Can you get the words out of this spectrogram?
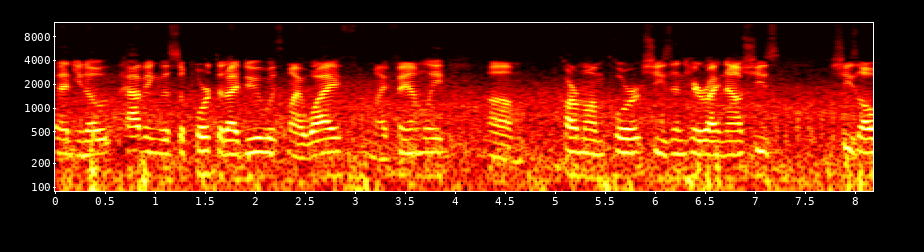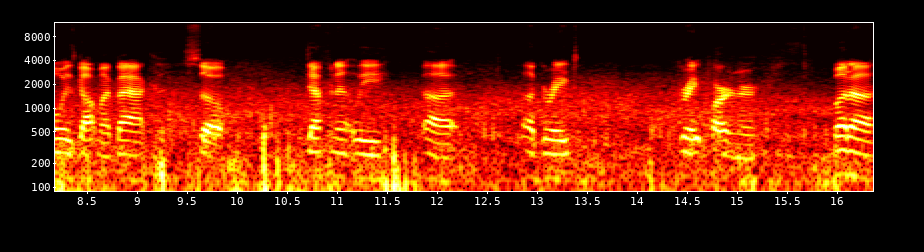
and you know having the support that i do with my wife my family. Um, car mom court she's in here right now. She's she's always got my back. So definitely uh, a great, great partner. But uh,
